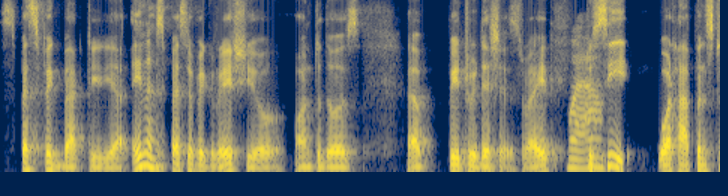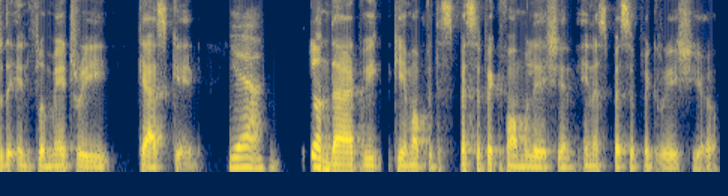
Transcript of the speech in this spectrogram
specific bacteria in a specific ratio onto those uh, petri dishes, right? Wow. To see what happens to the inflammatory cascade. Yeah. On that, we came up with a specific formulation in a specific ratio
